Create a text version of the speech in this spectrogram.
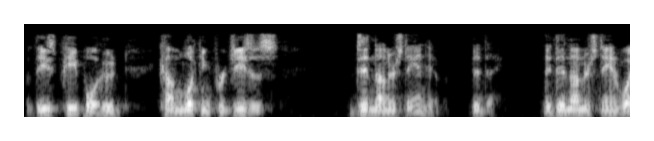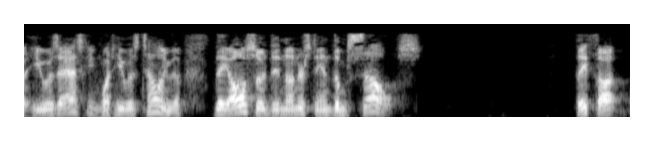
But these people who'd come looking for Jesus didn't understand him, did they? They didn't understand what he was asking, what he was telling them. They also didn't understand themselves. They thought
